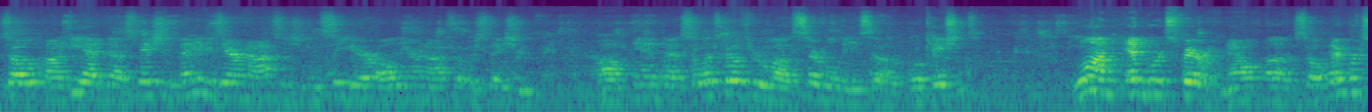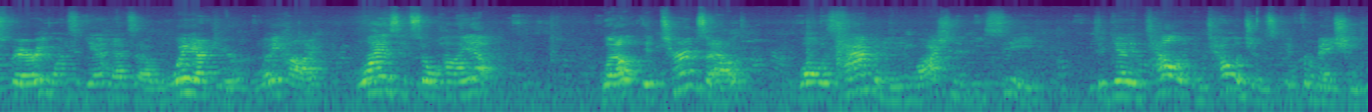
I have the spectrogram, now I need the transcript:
So uh, he had uh, stationed many of these aeronauts, as you can see here, all the aeronauts that were stationed. Um, and uh, so let's go through uh, several of these uh, locations. One, Edwards Ferry. Now, so Edwards Ferry, once again, that's way up here, way high. Why is it so high up? Well, it turns out what was happening in Washington, D.C. to get intel intelligence information,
